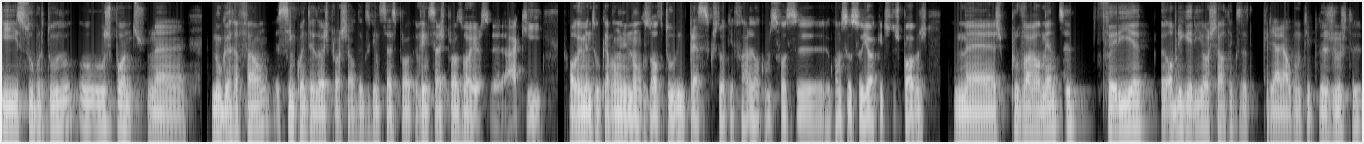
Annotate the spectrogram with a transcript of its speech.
e sobretudo os pontos na, no garrafão, 52 para os Celtics, 26 para, 26 para os Warriors. Uh, há aqui Obviamente o Cavallini não resolve tudo e parece que estou aqui a falar dele como se fosse, como se fosse o Jokic dos pobres, mas provavelmente faria, obrigaria os Celtics a criar algum tipo de ajuste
